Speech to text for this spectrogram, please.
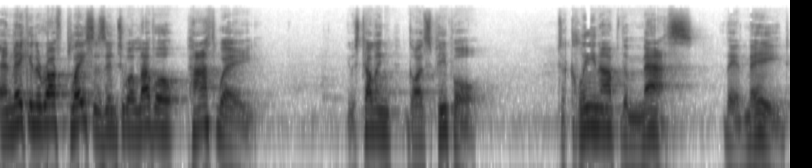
and making the rough places into a level pathway. He was telling God's people to clean up the mess they had made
